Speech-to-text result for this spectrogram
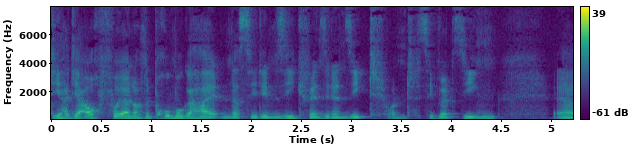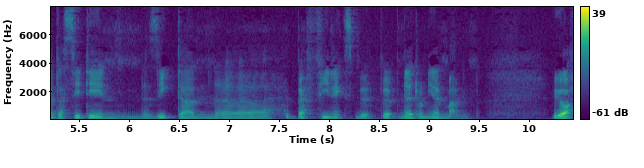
die hat ja auch vorher noch eine Promo gehalten, dass sie den Sieg, wenn sie denn siegt, und sie wird siegen, äh, dass sie den Sieg dann äh, bei Phoenix widmet und ihren Mann. Ja,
